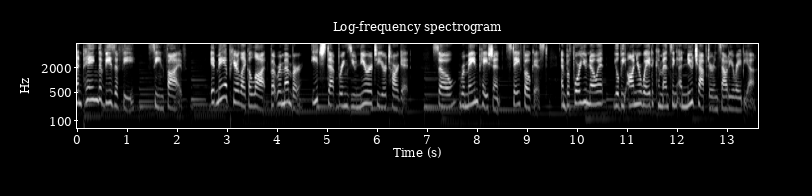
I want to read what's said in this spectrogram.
And paying the visa fee. Scene 5. It may appear like a lot, but remember, each step brings you nearer to your target. So, remain patient, stay focused, and before you know it, you'll be on your way to commencing a new chapter in Saudi Arabia.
